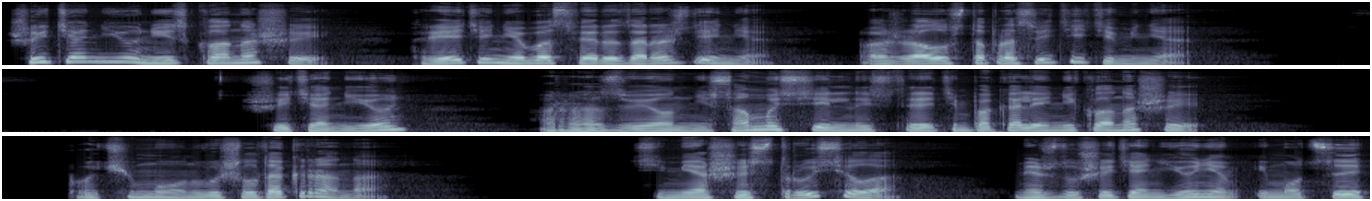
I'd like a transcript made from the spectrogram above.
Ши Тянь Юнь из клана Ши, третье небо сферы зарождения. Пожалуйста, просветите меня. Ши Тянь Юнь? Разве он не самый сильный в третьем поколении клана Ши? Почему он вышел так рано? Семья Ши струсила? Между Ши Тянь Юнем и Мо Ци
